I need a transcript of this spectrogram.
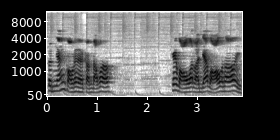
tin nhắn còn đây là cần đọc không? Cái bộ là giả bộ thôi.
